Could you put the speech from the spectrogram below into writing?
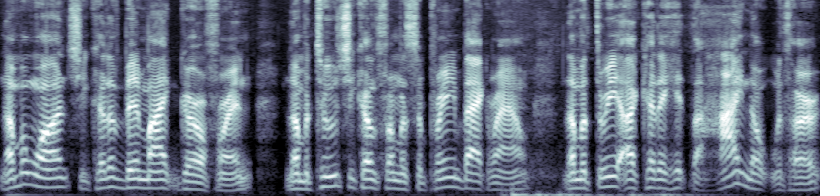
Number one, she could have been my girlfriend. Number two, she comes from a supreme background. Number three, I could have hit the high note with her.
